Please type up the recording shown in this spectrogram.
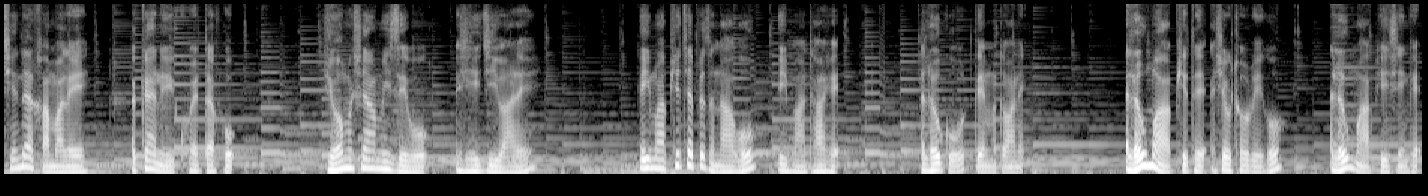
ရှင်းတဲ့အခါမှာလဲအကန့်တွေခွဲတတ်ဖို့ရောမရှာမိစေဖို့အရေးကြီးပါတယ်အိမ်မှာဖြစ်တဲ့ပြဿနာကိုအိမ်မှာထားခဲ့အလုပ်ကိုတင်မသွားနဲ့အလုပ်မှာဖြစ်တဲ့အရှုပ်ထုတ်တွေကိုအလုပ်မှာဖြေရှင်းခဲ့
